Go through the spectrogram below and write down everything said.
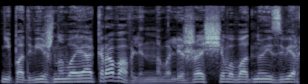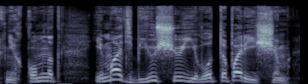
неподвижного и окровавленного, лежащего в одной из верхних комнат, и мать, бьющую его топорищем —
